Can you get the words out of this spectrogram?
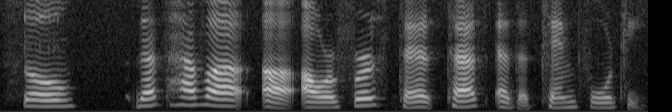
So let's have a, uh, our first te test at the 1040.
